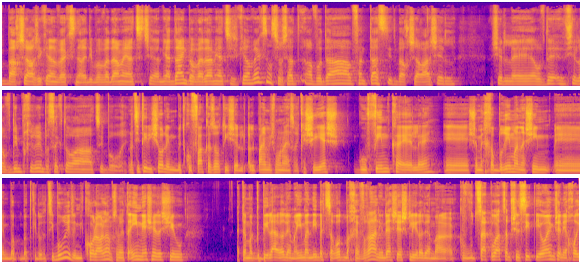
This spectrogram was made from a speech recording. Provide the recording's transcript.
בהכשרה של קרן וקסנר, הייתי בוועדה המייעצת, אני עדיין בוועדה המייעצת של קרן וקסנר, שעושה עבודה פנטסטית בהכשרה של... של, עובדי, של עובדים בכירים בסקטור הציבורי. רציתי לשאול אם בתקופה כזאת של 2018, כשיש גופים כאלה שמחברים אנשים בפקידות הציבורית ומכל העולם, זאת אומרת, האם יש איזשהו... אתה מגבילה, לא יודע מה, אם אני בצרות בחברה, אני יודע שיש לי, לא יודע מה, קבוצת וואטסאפ של CTOים שאני יכול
